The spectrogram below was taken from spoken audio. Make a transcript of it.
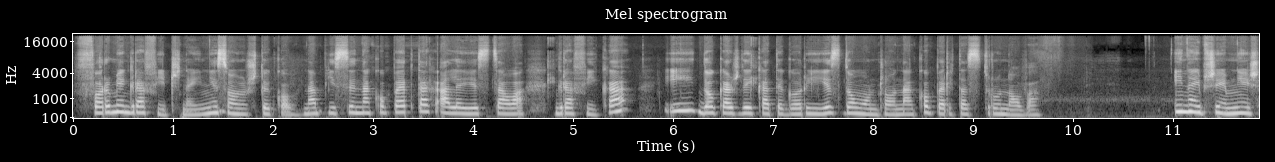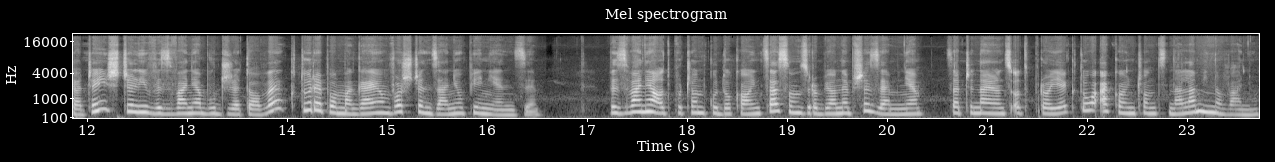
w formie graficznej. Nie są już tylko napisy na kopertach, ale jest cała grafika i do każdej kategorii jest dołączona koperta strunowa. I najprzyjemniejsza część, czyli wyzwania budżetowe, które pomagają w oszczędzaniu pieniędzy. Wyzwania od początku do końca są zrobione przeze mnie, zaczynając od projektu, a kończąc na laminowaniu.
